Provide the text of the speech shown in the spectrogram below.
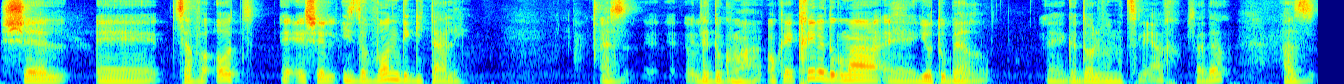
של צוואות, אה, אה, של עיזבון דיגיטלי. אז אה, לדוגמה, אוקיי, קחי לדוגמה אה, יוטובר אה, גדול ומצליח, בסדר? אז,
